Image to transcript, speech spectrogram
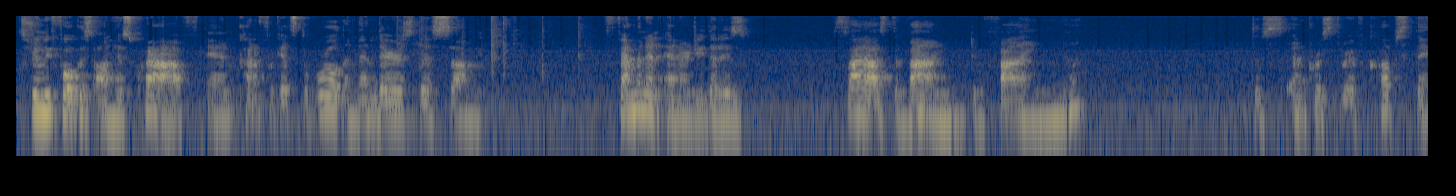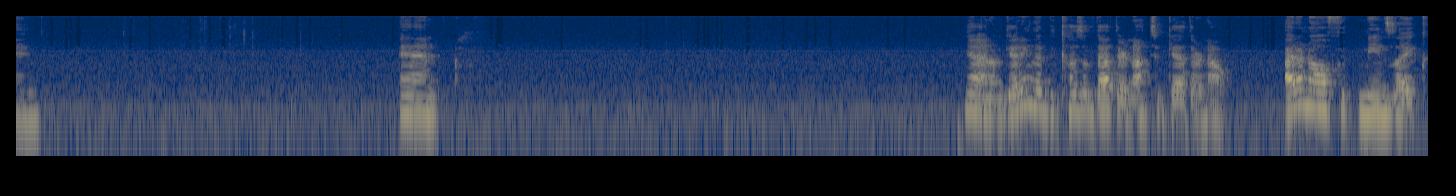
extremely focused on his craft and kind of forgets the world. And then there's this um, feminine energy that is flat as divine, divine, this Empress Three of Cups thing. And yeah, and I'm getting that because of that, they're not together. Now, I don't know if it means like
